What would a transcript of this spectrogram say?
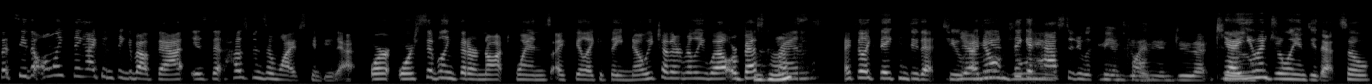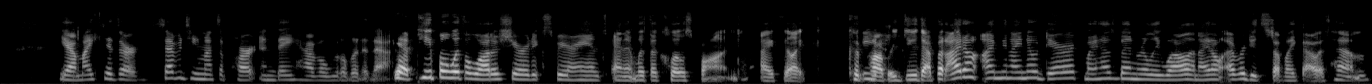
but see the only thing i can think about that is that husbands and wives can do that or or siblings that are not twins i feel like if they know each other really well or best Mhm. friends i feel like they can do that too Yeah, i don't and think it has to do with Me being and twins Julian do that too. yeah you and julian do that so yeah my kids are 17 months apart and they have a little bit of that Yeah, people with a lot of shared experience and with a close bond, I feel like could probably do that. But I don't. I mean, I know Derek, my husband, really well, and I don't ever do stuff like that with him.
